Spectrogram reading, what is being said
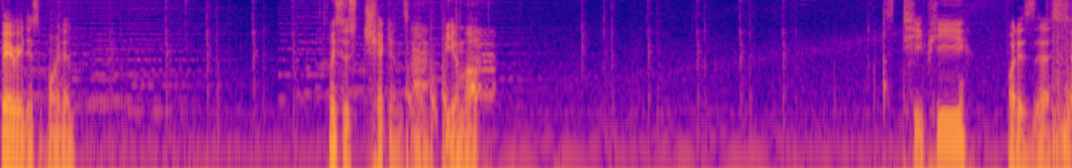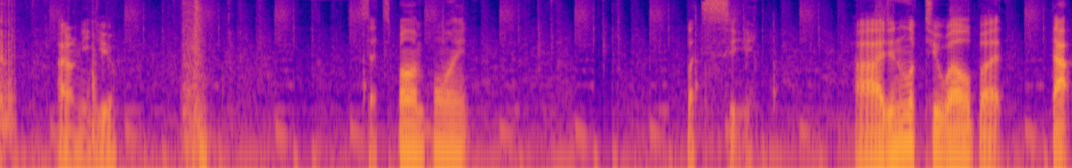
Very disappointed. At least it's chickens and I beat them up. It's TP. What is this? I don't need you. Set spawn point. Let's see. I didn't look too well, but that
